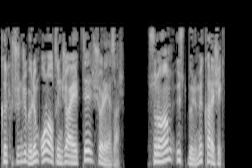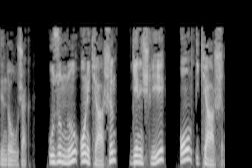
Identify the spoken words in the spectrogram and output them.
43. bölüm 16. ayette şöyle yazar. Sunağın üst bölümü kare şeklinde olacak. Uzunluğu 12 arşın, genişliği 12 arşın.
